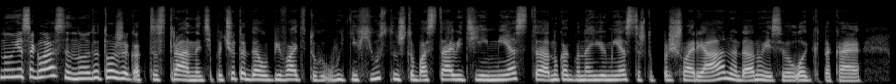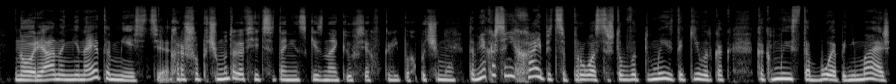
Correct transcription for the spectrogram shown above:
Ну, я согласна, но это тоже как-то странно. Типа, что тогда убивать эту Уитни Хьюстон, чтобы оставить ей место, ну, как бы на ее место, чтобы пришла Риана, да, ну, если логика такая. Но Риана не на этом месте. Хорошо, почему тогда все эти сатанинские знаки у всех в клипах? Почему? Да мне кажется, они хайпятся просто, чтобы вот мы такие вот, как, как мы с тобой, понимаешь,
